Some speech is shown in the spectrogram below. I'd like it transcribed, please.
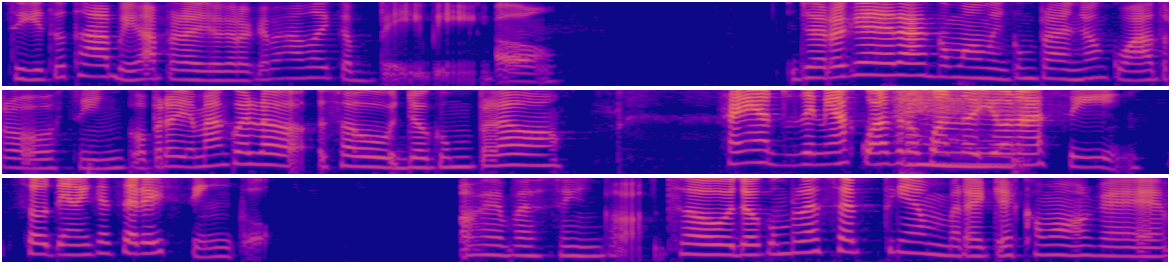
Sí, tú estabas viva, pero yo creo que era like a baby. Oh. Yo creo que era como mi cumpleaños 4 o 5, pero yo me acuerdo, so yo cumplo Tania, tú tenías cuatro cuando yo nací. So, tiene que ser el cinco. Ok, pues 5. So, yo cumplo en septiembre, que es como que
